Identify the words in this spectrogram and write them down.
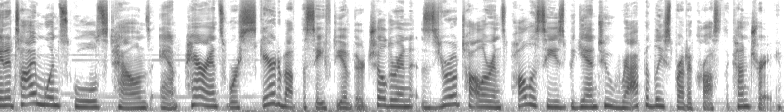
In a time when schools, towns, and parents were scared about the safety of their children, zero tolerance policies began to rapidly spread across the country.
